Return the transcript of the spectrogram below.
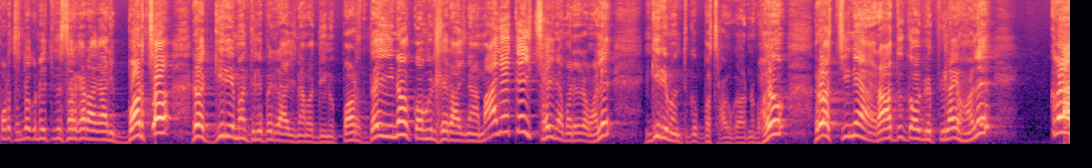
प्रचण्डको नेतृत्व सरकार अगाडि बढ्छ र गृहमन्त्रीले पनि राजीनामा दिनु पर्दैन कङ्ग्रेसले राजीनामा मागेकै छैन भनेर उहाँले गृहमन्त्रीको बचाउ गर्नुभयो र चिनिया राजदूतको अभिव्यक्तिलाई उहाँले कडा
